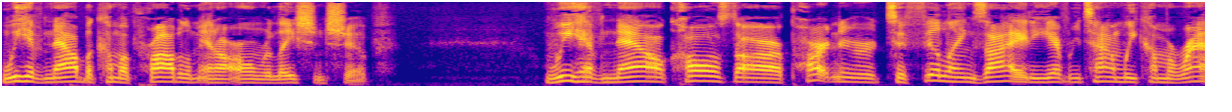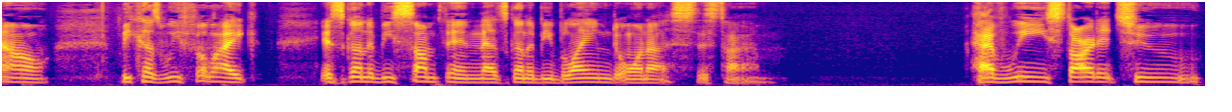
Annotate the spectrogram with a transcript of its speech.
we have now become a problem in our own relationship. We have now caused our partner to feel anxiety every time we come around because we feel like it's going to be something that's going to be blamed on us this time. Have we started to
